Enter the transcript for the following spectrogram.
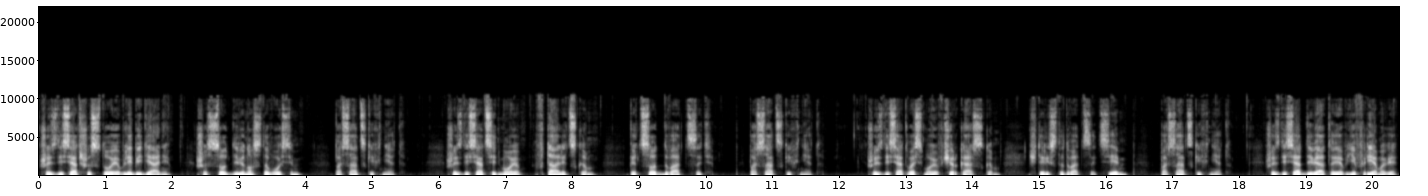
66. -е, в Лебедяне. 698. Посадских нет. 67. -е, в Талицком. 520. Посадских нет. 68. -е, в Черкасском. 427. Посадских нет. 69-е в Ефремове,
